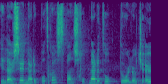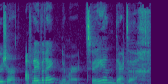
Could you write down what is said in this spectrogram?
Je luistert naar de podcast van Schop naar de Top door Lotje Euser, aflevering nummer 32.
